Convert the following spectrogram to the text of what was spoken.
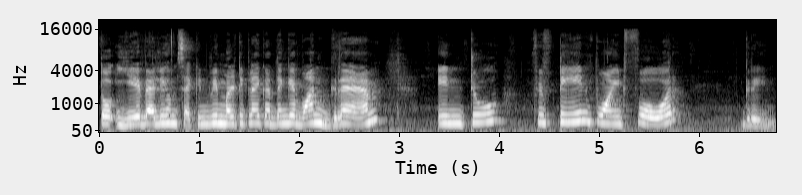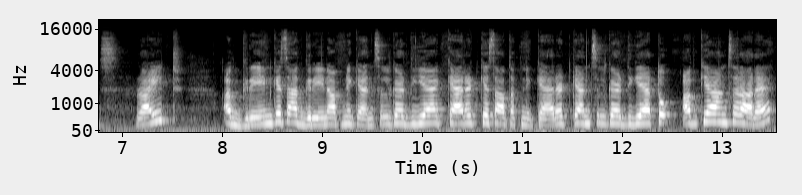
तो ये वैल्यू हम सेकंड भी मल्टीप्लाई कर देंगे। One gram into fifteen point four grains right अब ग्रेन के साथ ग्रेन आपने कैंसिल कर दिया है कैरेट के साथ अपने कैरेट कैंसिल कर दिया है तो अब क्या आंसर आ रहा है?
